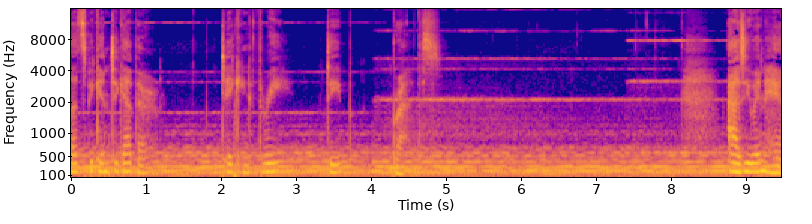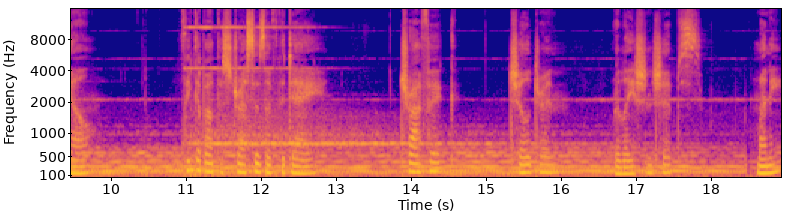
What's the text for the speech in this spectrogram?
Let's begin together, taking three deep breaths. As you inhale, Think about the stresses of the day traffic, children, relationships, money.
